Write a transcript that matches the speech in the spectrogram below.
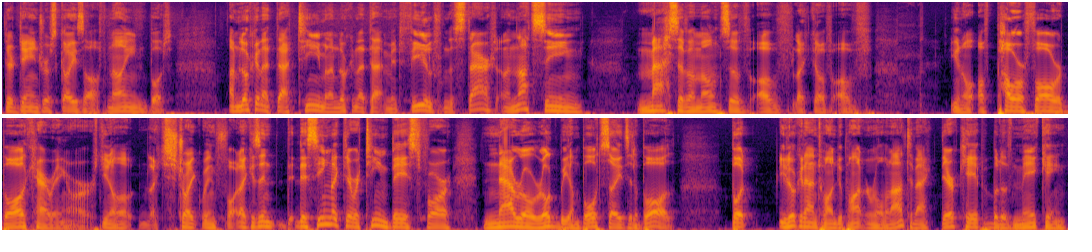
They're dangerous guys off nine, but I'm looking at that team and I'm looking at that midfield from the start, and I'm not seeing massive amounts of, of like of, of you know, of power forward ball carrying or, you know, like strike wing for like as in they seem like they're a team based for narrow rugby on both sides of the ball. But you look at Antoine Dupont and Romain Ntamack, they're capable of making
